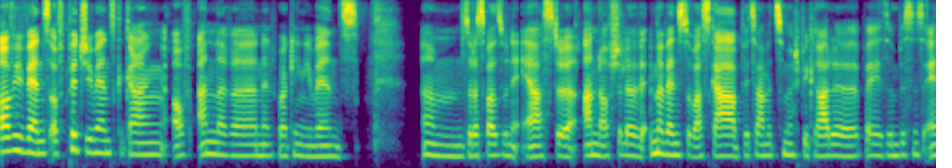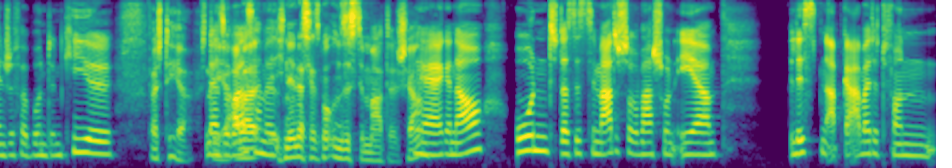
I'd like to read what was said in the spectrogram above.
Auf Events, auf Pitch-Events gegangen, auf andere Networking-Events. Ähm, so, das war so eine erste Anlaufstelle. Immer wenn es sowas gab, jetzt waren wir zum Beispiel gerade bei so einem Business Angel Verbund in Kiel. Verstehe, verstehe. Also Aber wir, ich nenne das jetzt mal unsystematisch, ja? Ja, genau. Und das Systematischere war schon eher Listen abgearbeitet von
